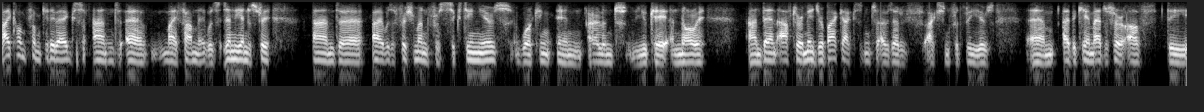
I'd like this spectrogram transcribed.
I come from Killybegs, and uh, my family was in the industry. And uh, I was a fisherman for 16 years, working in Ireland, the UK, and Norway. And then after a major back accident, I was out of action for three years um, I became editor of the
